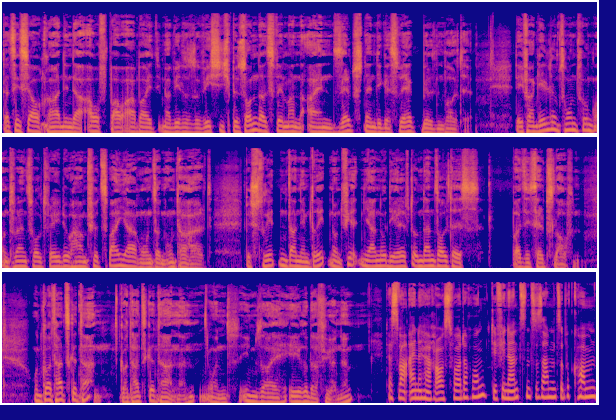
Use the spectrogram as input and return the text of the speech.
Das ist ja auch gerade in der Aufbauarbeit immer wieder so wichtig, besonders wenn man ein selbstständiges Werk bilden wollte. Der Evangeliumsrundfunk und Transworld Radio haben für zwei Jahre unseren Unterhalt bestritten, dann im dritten und vierten Jahr nur die Hälfte und dann sollte es bei sich selbst laufen. Und Gott hat's getan. Gott hat's getan. Ne? Und ihm sei Ehre dafür. Ne? Das war eine Herausforderung, die Finanzen zusammenzubekommen.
